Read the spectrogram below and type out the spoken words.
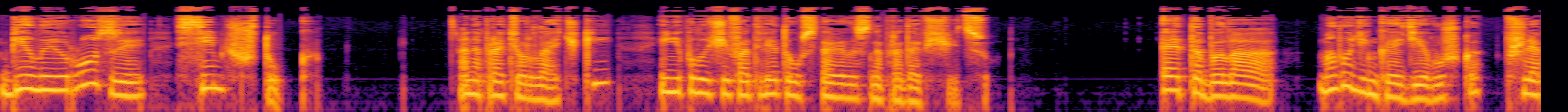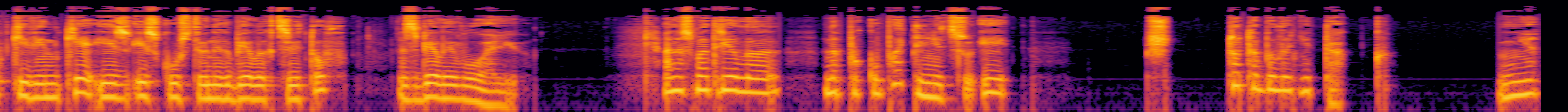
белые розы семь штук». Она протерла очки и, не получив ответа, уставилась на продавщицу. Это была молоденькая девушка в шляпке-венке из искусственных белых цветов с белой вуалью. Она смотрела на покупательницу, и что-то было не так. Не.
